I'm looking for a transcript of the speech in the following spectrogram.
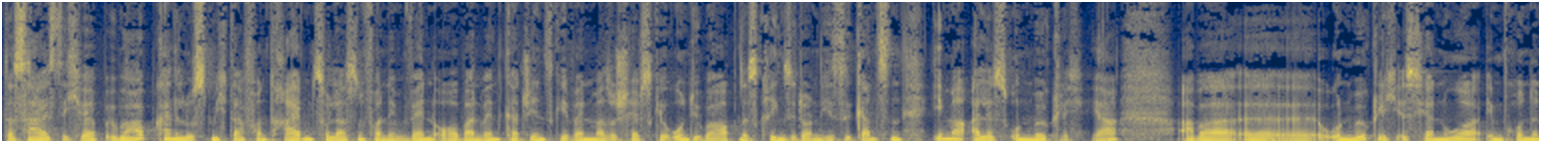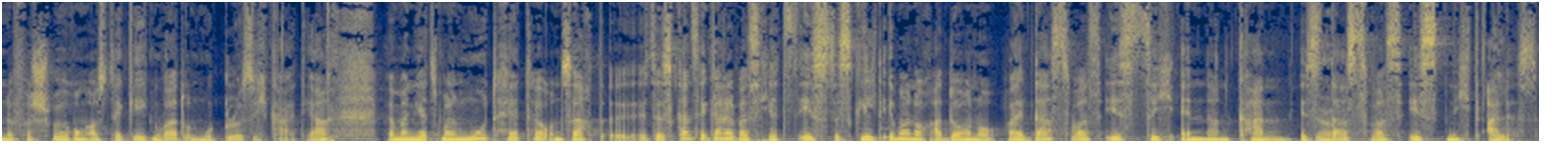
Das heißt, ich habe überhaupt keine Lust, mich davon treiben zu lassen von dem wenn Orban, wenn Kaczynski, wenn Masuszewski und überhaupt, das kriegen sie doch nicht, diese ganzen immer alles unmöglich, ja. Aber äh, unmöglich ist ja nur im Grunde eine Verschwörung aus der Gegenwart und Mutlosigkeit, ja. Wenn man jetzt mal Mut hätte und sagt, äh, es ist ganz egal, was jetzt ist, es gilt immer noch Adorno, weil das, was ist, sich ändern kann kann, ist ja. das, was ist, nicht alles.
